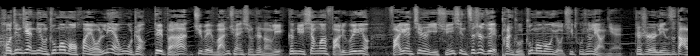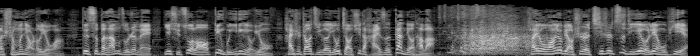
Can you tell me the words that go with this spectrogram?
后经鉴定，朱某某患有恋物症，对本案具备完全刑事能力。根据相关法律规定，法院近日以寻衅滋事罪判处朱某某有期徒刑两年。真是林子大了，什么鸟都有啊！对此，本栏目组认为，也许坐牢并不一定有用，还是找几个有脚气的孩子干掉他吧。还有网友表示，其实自己也有恋物癖，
